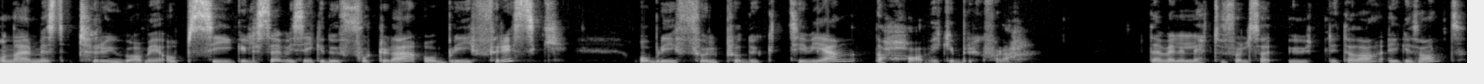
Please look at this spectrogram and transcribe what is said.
Og nærmest trua med oppsigelse hvis ikke du forter deg å bli frisk og bli fullproduktiv igjen, da har vi ikke bruk for deg. Det er veldig lett å føle seg utnytta da, ikke sant?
